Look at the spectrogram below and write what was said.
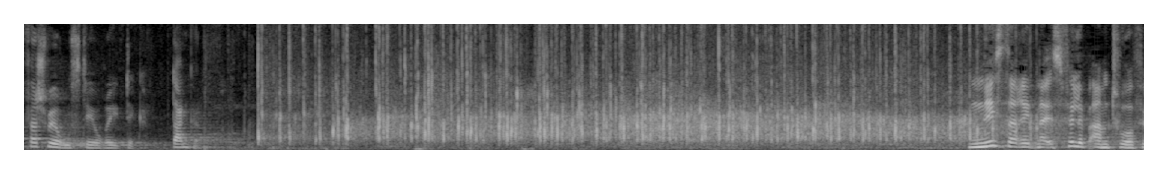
Verschwörungstheoretik. Danke. Nächster Redner ist Philipp Amthor für die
